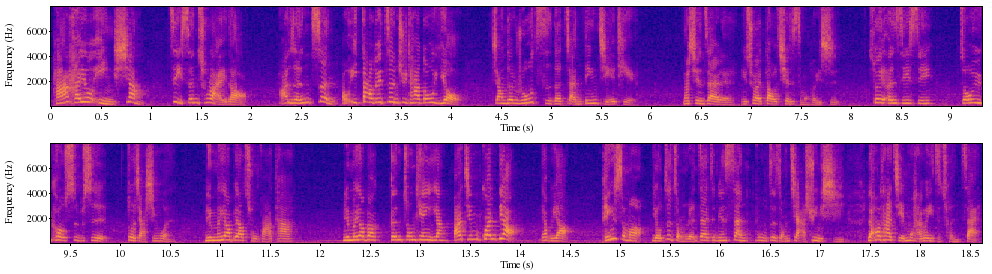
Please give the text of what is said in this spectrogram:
啊，还有影像自己生出来的，啊，人证哦，一大堆证据他都有，讲得如此的斩钉截铁。那现在呢？你出来道歉是怎么回事？所以 NCC 周玉蔻是不是作假新闻？你们要不要处罚他？你们要不要跟中天一样把节目关掉？要不要？凭什么有这种人在这边散布这种假讯息？然后他节目还会一直存在？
